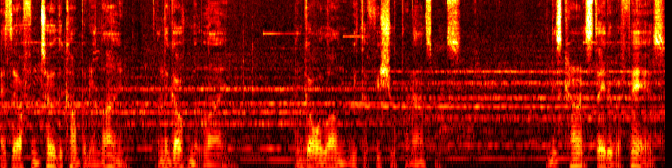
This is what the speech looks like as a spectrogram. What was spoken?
as they often toe the company line and the government line and go along with official pronouncements. In this current state of affairs,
